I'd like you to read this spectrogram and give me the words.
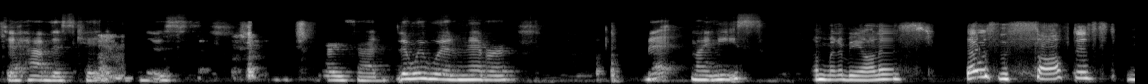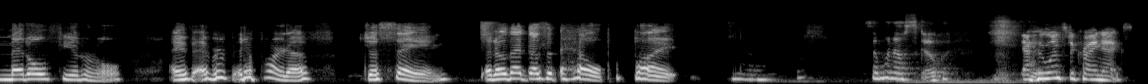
to have this kid. It was very sad. Then we would have never met my niece. I'm going to be honest. That was the softest metal funeral I have ever been a part of. Just saying. I know that doesn't help, but. Someone else go. Yeah, who wants to cry next?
